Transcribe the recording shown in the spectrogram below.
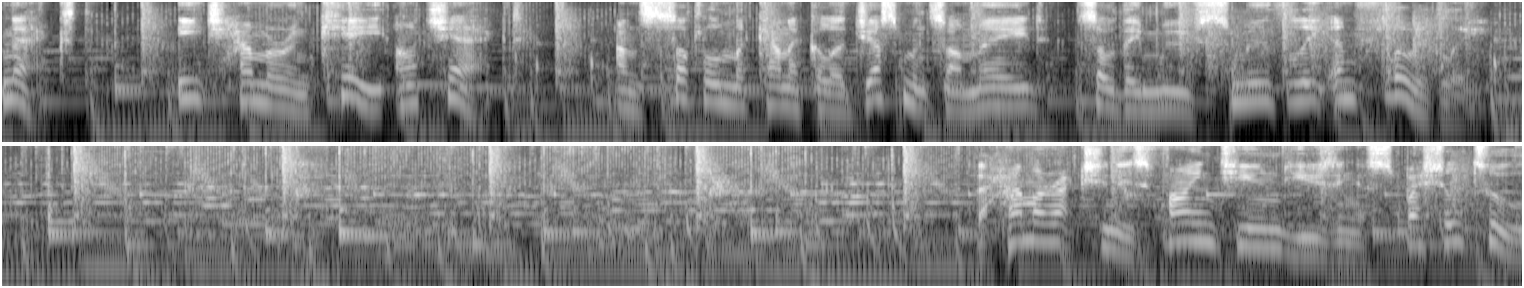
Next, each hammer and key are checked, and subtle mechanical adjustments are made so they move smoothly and fluidly. The hammer action is fine-tuned using a special tool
